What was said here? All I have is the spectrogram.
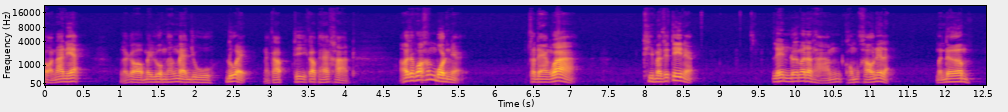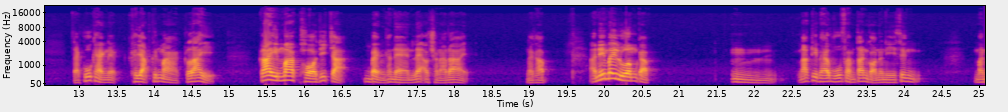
ก่อนหน้านี้ แล้วก็ไม่รวมทั้งแมนยูด้วยนะครับ ที่ก็แพ้ขาด เอาเฉพาะข้างบนเนี่ย แสดงว่าทีมแมนซิตี้เนี่ย เล่นด้วยมาตรฐานของพวกเขาเนี่ยแหละ เหมือนเดิม แต่คู่แข่งเนี่ยขยับขึ้นมาใกล้ ใกล้มากพอที่จะแบ่งคะแนนและเอาชนะได้นะครับ อันนี้ไม่รวมกับนัดที่แพ้วูฟแฟมตันก่อนหน้านี้ ซึ่ง มัน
